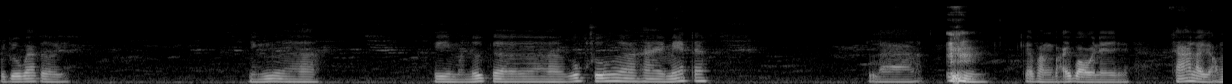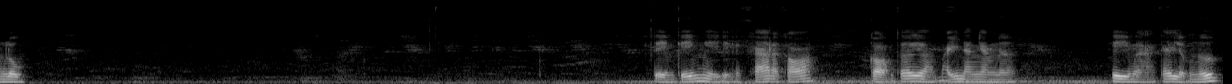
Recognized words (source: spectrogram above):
cô chú bác ơi. Những uh, khi mà nước uh, rút xuống 2 mét đó là cái phần bãi bồi này khá là rộng luôn. Tìm kiếm thì khá là khó. Còn tới à, 7 nạn nhân nữa. Khi mà cái lượng nước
